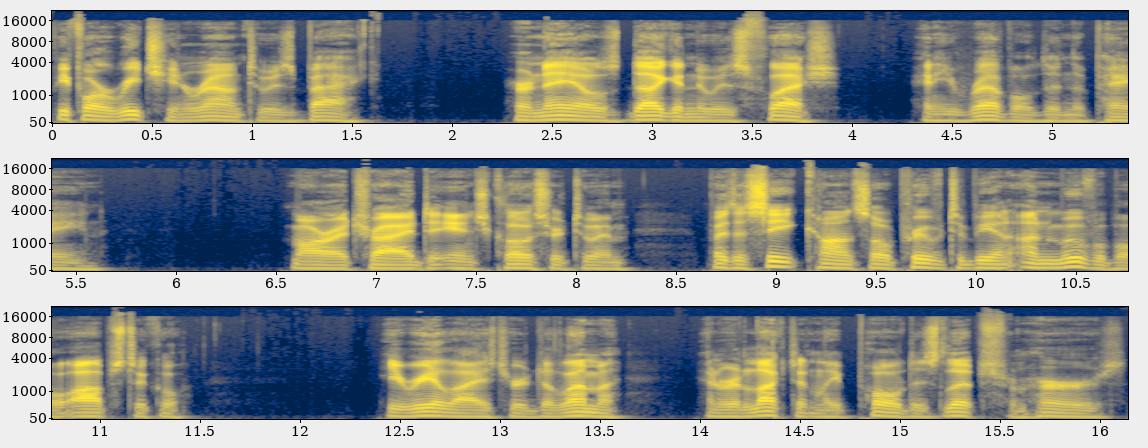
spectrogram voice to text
before reaching around to his back. Her nails dug into his flesh, and he reveled in the pain. Mara tried to inch closer to him, but the seat console proved to be an unmovable obstacle. He realized her dilemma and reluctantly pulled his lips from hers.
